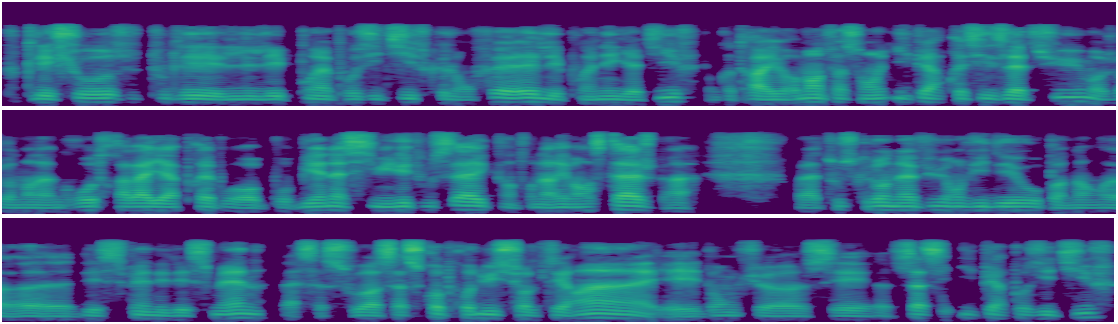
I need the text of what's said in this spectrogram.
toutes les choses, tous les, les points positifs que l'on fait, les points négatifs. Donc on travaille vraiment de façon hyper précise là-dessus. Moi, je demande un gros travail après pour, pour bien assimiler tout ça. Et quand on arrive en stage, bah, voilà, tout ce que l'on a vu en vidéo pendant euh, des semaines et des semaines, bah, ça, soit, ça se reproduit sur le terrain. Et donc, euh, c'est ça, c'est hyper positif.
